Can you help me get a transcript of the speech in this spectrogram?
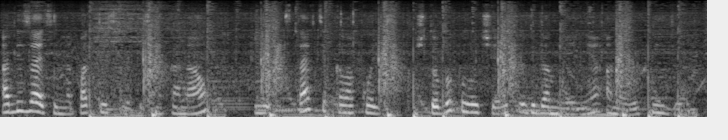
Обязательно подписывайтесь на канал и ставьте колокольчик, чтобы получать уведомления о новых видео.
